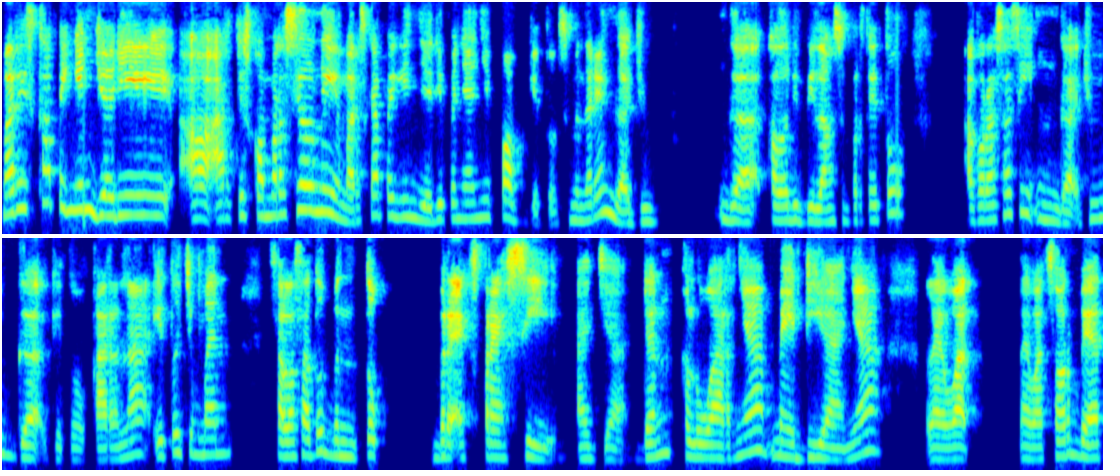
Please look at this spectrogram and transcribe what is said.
Mariska pengen jadi uh, artis komersil nih, Mariska pengen jadi penyanyi pop gitu. Sebenarnya enggak juga enggak kalau dibilang seperti itu aku rasa sih enggak juga gitu. Karena itu cuman salah satu bentuk berekspresi aja dan keluarnya medianya lewat lewat sorbet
